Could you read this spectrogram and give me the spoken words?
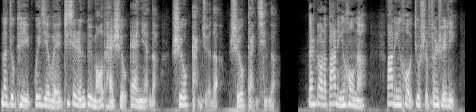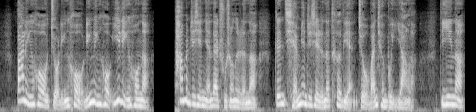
那就可以归结为这些人对茅台是有概念的，是有感觉的，是有感情的。但是到了八零后呢，八零后就是分水岭，八零后、九零后、零零后、一零后呢，他们这些年代出生的人呢，跟前面这些人的特点就完全不一样了。第一呢，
